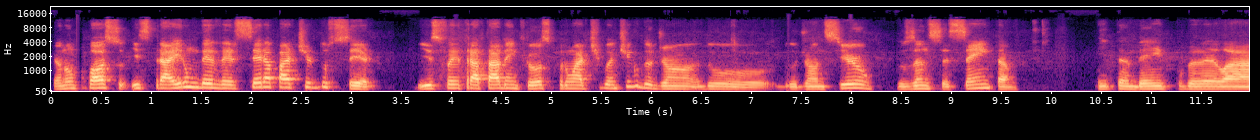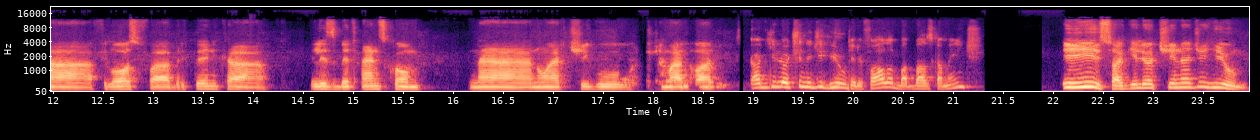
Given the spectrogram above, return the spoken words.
Eu não posso extrair um dever ser a partir do ser. Isso foi tratado, entre outros, por um artigo antigo do John, do, do John Searle, dos anos 60, e também pela filósofa britânica Elizabeth Anscombe, na, num artigo chamado... A guilhotina de Hume, que ele fala, basicamente? Isso, a guilhotina de Hume,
